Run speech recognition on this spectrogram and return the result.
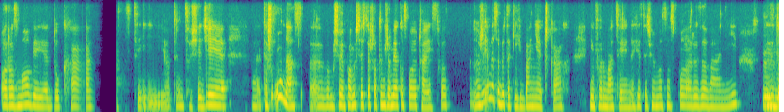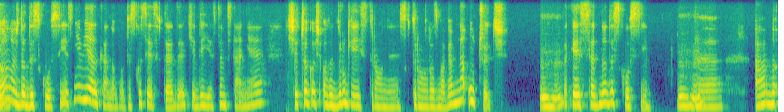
o rozmowie i edukacji i o tym, co się dzieje e, też u nas, bo musimy pomyśleć też o tym, że my jako społeczeństwo no, żyjemy sobie w takich banieczkach informacyjnych, jesteśmy mocno spolaryzowani i zdolność do dyskusji jest niewielka, no bo dyskusja jest wtedy, kiedy jestem w stanie się czegoś od drugiej strony, z którą rozmawiam, nauczyć. Mhm. Takie jest sedno dyskusji. Mhm. E, a no,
